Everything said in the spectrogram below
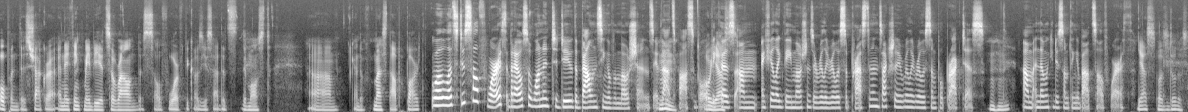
open this chakra? And I think maybe it's around the self worth because you said it's the most um, kind of messed up part. Well, let's do self worth, but I also wanted to do the balancing of emotions if that's Mm. possible. Oh, because yes. um, I feel like the emotions are really, really suppressed, and it's actually a really, really simple practice. Mm-hmm. Um, and then we can do something about self worth. Yes, let's do this.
